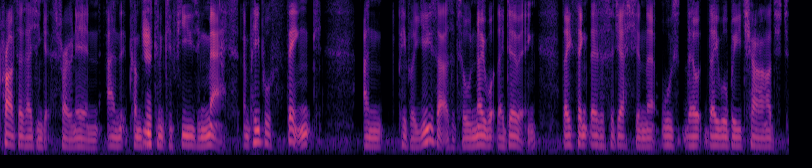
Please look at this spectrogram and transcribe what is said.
privatisation gets thrown in, and it becomes mm. this kind of confusing mess, and people think, and people who use that as a tool know what they're doing. They think there's a suggestion that will, they will be charged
